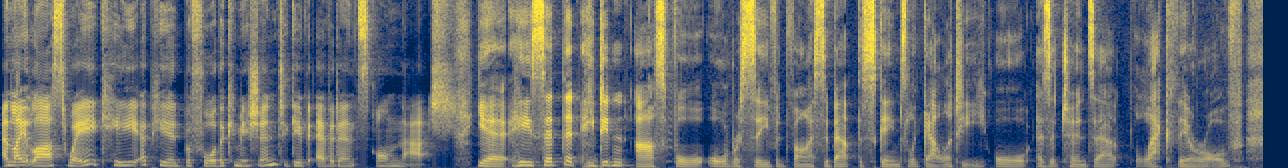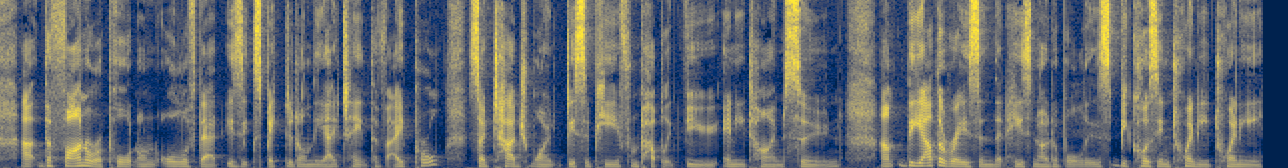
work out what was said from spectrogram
And late last week, he appeared before the Commission to give evidence on that. Yeah, he said that he didn't ask for or receive advice about the scheme's legality, or as it turns out, lack thereof. Uh, the final report on all of that is expected on the 18th of April, so Tudge won't disappear from public view anytime soon. Um, the other reason that he's notable is because in 2020,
